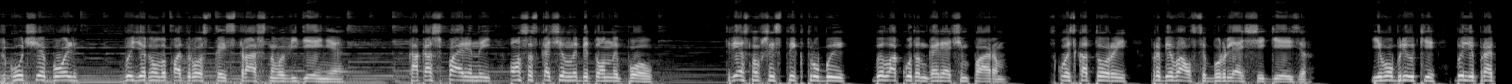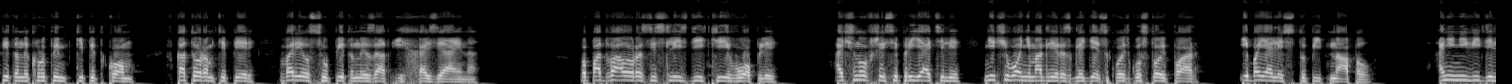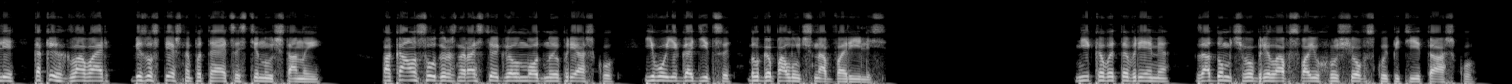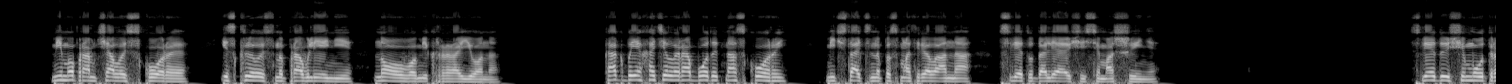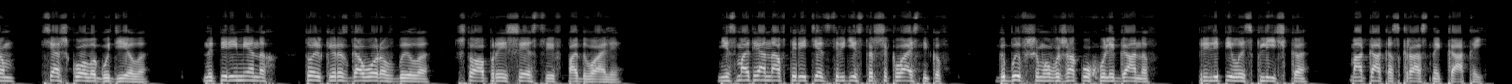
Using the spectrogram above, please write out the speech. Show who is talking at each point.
Speaker 1: Жгучая боль выдернула подростка из страшного видения. Как ошпаренный, он соскочил на бетонный пол. Треснувший стык трубы был окутан горячим паром, сквозь который пробивался бурлящий гейзер. Его брюки были пропитаны крутым кипятком, в котором теперь варился упитанный зад их хозяина. По подвалу разнеслись дикие вопли. Очнувшиеся приятели ничего не могли разглядеть сквозь густой пар и боялись ступить на пол. Они не видели, как их главарь безуспешно пытается стянуть штаны. Пока он судорожно расстегивал модную пряжку, его ягодицы благополучно обварились. Ника в это время задумчиво брела в свою хрущевскую пятиэтажку. Мимо промчалась скорая и скрылась в направлении нового микрорайона. «Как бы я хотела работать на скорой!» — мечтательно посмотрела она вслед удаляющейся машине. Следующим утром вся школа гудела. На переменах только и разговоров было, что о происшествии в подвале. Несмотря на авторитет среди старшеклассников, к бывшему вожаку хулиганов прилепилась кличка «Макака с красной какой».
